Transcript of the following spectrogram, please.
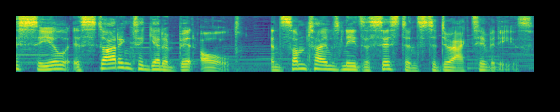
This seal is starting to get a bit old and sometimes needs assistance to do activities.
